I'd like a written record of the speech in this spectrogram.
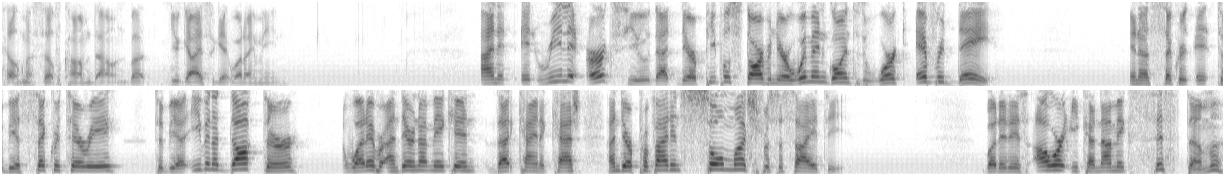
help myself calm down, but you guys get what I mean. And it, it really irks you that there are people starving. There are women going to work every day in a secret eh, to be a secretary, to be a, even a doctor, whatever, and they're not making that kind of cash, and they're providing so much for society but it is our economic system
